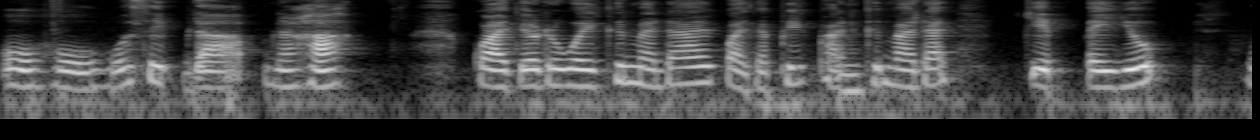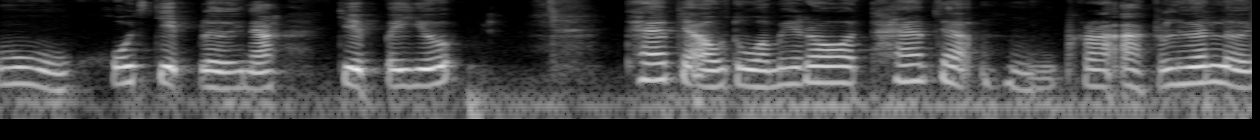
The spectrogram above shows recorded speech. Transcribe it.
โอ้โหสิบดาบนะคะ กว่าจะรวยขึ้นมาได้ กว่าจะพลิกผันขึ้นมาได้ เจ็บไปเยอะโอ้โคตรเจ็บเลยนะ เจ็บไปเยอะ แทบจะเอาตัวไม่รอด แทบจะหืกระอักเลือดเลย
